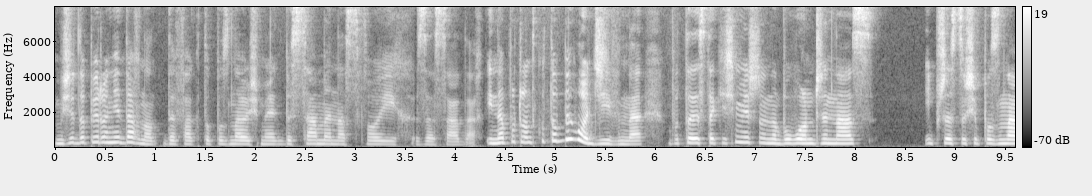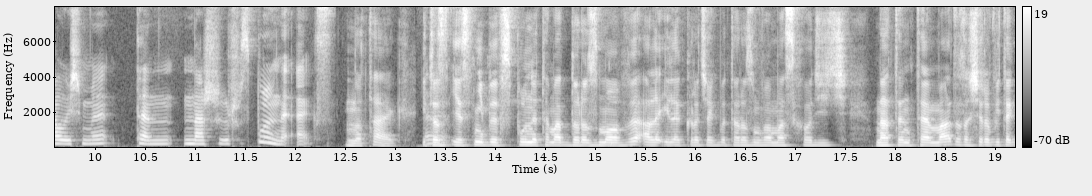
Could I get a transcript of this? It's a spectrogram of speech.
My się dopiero niedawno de facto poznałyśmy jakby same na swoich zasadach. I na początku to było dziwne, bo to jest takie śmieszne, no bo łączy nas i przez to się poznałyśmy ten nasz już wspólny ex. No tak. I to E. jest niby wspólny temat do rozmowy, ale ilekroć jakby ta rozmowa ma schodzić na ten temat, to to się robi tak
